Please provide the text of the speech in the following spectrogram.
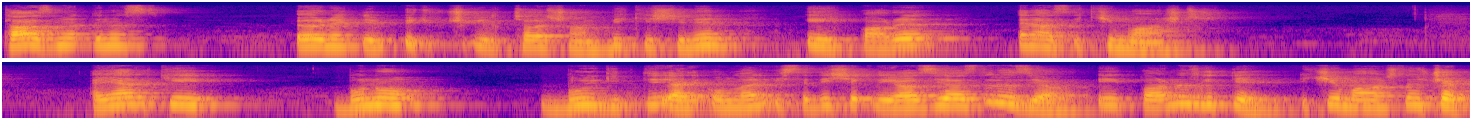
tazminatınız örneğin 3,5 yıl çalışan bir kişinin ihbarı en az 2 maaştır. Eğer ki bunu bu gitti yani onların istediği şekilde yazı yazdınız ya ihbarınız gitti. 2 maaştan çöp.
